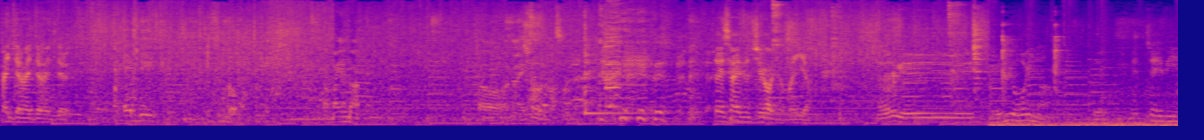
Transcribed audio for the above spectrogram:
入ってる入ってる入ってるエビ Ngapain bang? Oh, nice. でサイズ違うじゃんまあいいや Oke. エビ多いなめっちゃエビ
